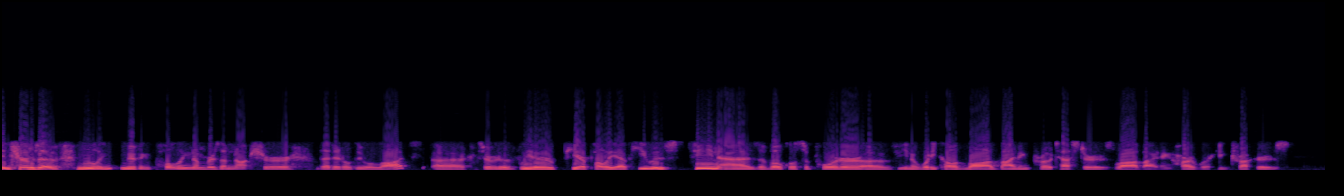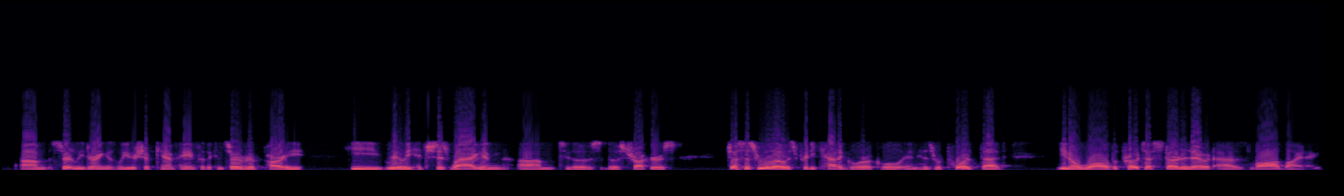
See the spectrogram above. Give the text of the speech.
in terms of moving, moving polling numbers, I'm not sure that it'll do a lot. Uh, conservative leader Pierre Poilievre, he was seen as a vocal supporter of, you know, what he called law-abiding protesters, law-abiding, hardworking truckers, um, certainly during his leadership campaign for the Conservative Party, he really hitched his wagon um, to those those truckers. Justice Rouleau is pretty categorical in his report that, you know, while the protest started out as law-abiding,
